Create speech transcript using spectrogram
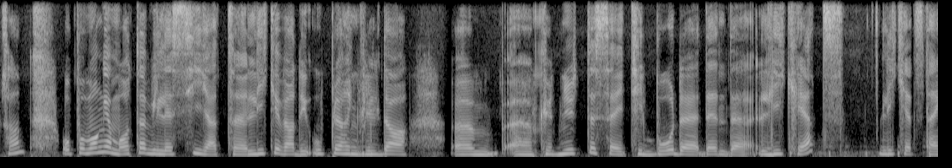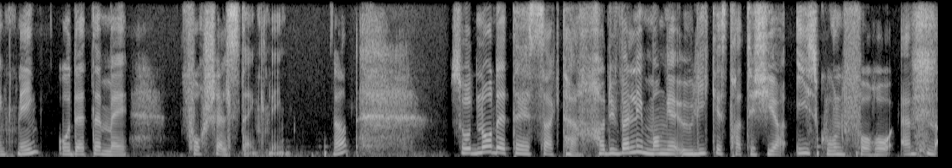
Sant? Og på mange måter vil jeg si at eh, likeverdig opplæring vil da um, knytte seg til både den likhet, likhetstenkning, og dette med forskjellstenkning. Sant? Så når dette er sagt her, har du veldig mange ulike strategier i skolen for å enten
